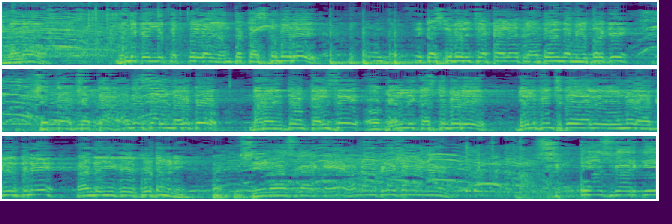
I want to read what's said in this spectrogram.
మనం ముందుకెళ్ళి పెద్దల్లో ఎంత కష్టపడి ఇద్దరం కలిసి కష్టపడి చెప్పాలో ఇప్పుడు అర్థమైందా మీ ఇద్దరికి? చెప్తా చెప్తా. ఆదేశాల మేరకు మనం ఇద్దరం కలిసి వెళ్ళి కష్టపడి గెలిపించుకోవాలి ఉమ్మడి అభ్యర్థిని అండ్ ఈ కూటమిని. శ్రీనివాస్ గారికి శ్రీనివాస్ గారికి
